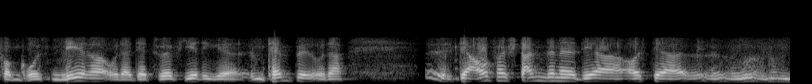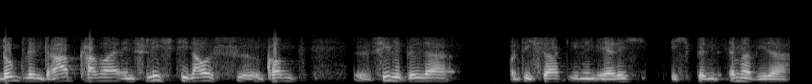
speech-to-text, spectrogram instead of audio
vom großen Lehrer oder der Zwölfjährige im Tempel oder äh, der Auferstandene, der aus der äh, dunklen Grabkammer ins Licht hinauskommt. viele Bilder. Und ich sage Ihnen ehrlich, ich bin immer wieder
